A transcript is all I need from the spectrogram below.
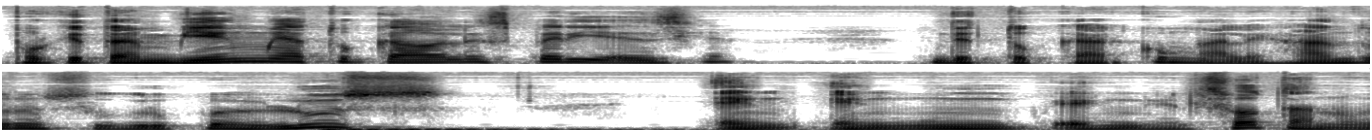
porque también me ha tocado la experiencia de tocar con Alejandro en su grupo de blues, en, en, un, en el sótano,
